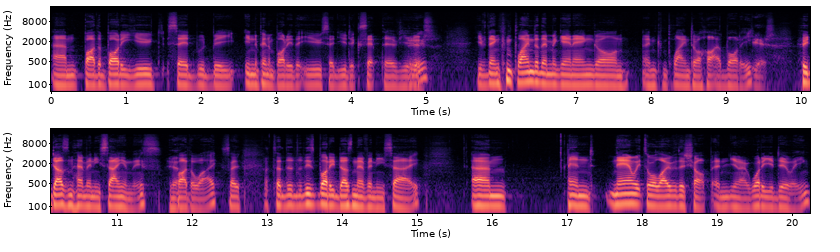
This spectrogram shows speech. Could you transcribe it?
um, by the body you said would be independent body that you said you'd accept their view. Yes. You've then complained to them again and gone and complained to a higher body Yes. who doesn't have any say in this, Yeah. by the way. So, so the, this body doesn't have any say. Um, and now it's all over the shop. And you know what are you doing?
